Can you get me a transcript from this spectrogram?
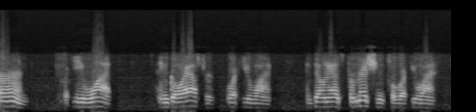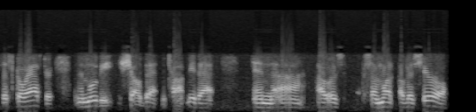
earn what you want and go after what you want. And don't ask permission for what you want. Just go after it. And the movie showed that and taught me that. And uh, I was somewhat of a hero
